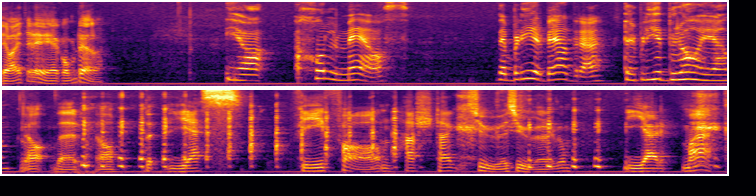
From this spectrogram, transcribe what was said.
Jeg veit det jeg kommer til å gjøre. ja, hold med oss. Det blir bedre. Det blir bra igjen. Ja, der. Ja. Yes! Fy faen. Hashtag 2020, liksom. Hjelp meg!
